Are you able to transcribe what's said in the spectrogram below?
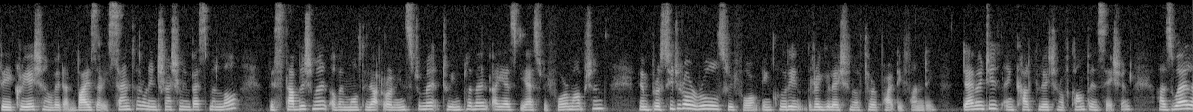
the creation of an advisory center on international investment law, the establishment of a multilateral instrument to implement ISDS reform options, and procedural rules reform, including the regulation of third-party funding, damages and calculation of compensation, as well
